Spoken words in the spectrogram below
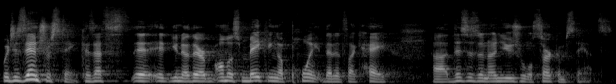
which is interesting because that's, it, you know, they're almost making a point that it's like, hey, uh, this is an unusual circumstance.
